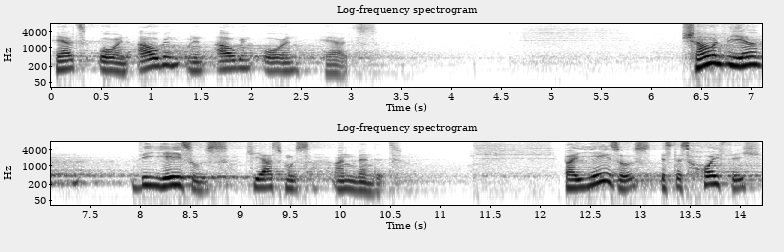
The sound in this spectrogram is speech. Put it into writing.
Herz, Ohren, Augen und in Augen, Ohren, Herz. Schauen wir, wie Jesus Chiasmus anwendet. Bei Jesus ist es häufig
